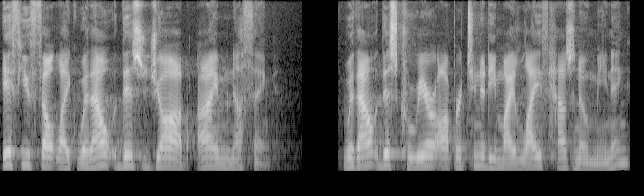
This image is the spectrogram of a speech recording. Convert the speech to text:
if you felt like without this job, I'm nothing, without this career opportunity, my life has no meaning,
